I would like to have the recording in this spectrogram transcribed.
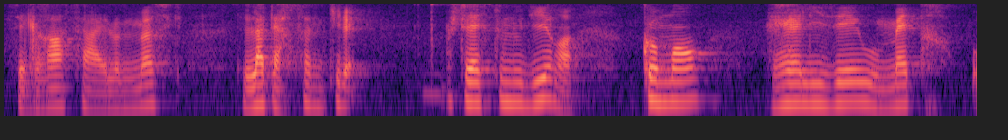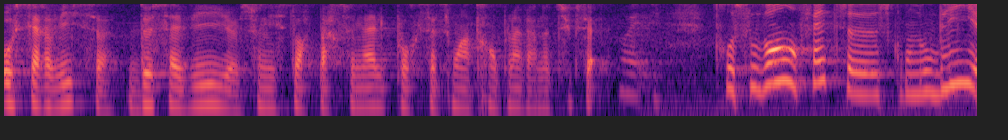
C'est grâce à Elon Musk, la personne qu'il est. Je te laisse tout nous dire comment réaliser ou mettre au service de sa vie son histoire personnelle pour que ça soit un tremplin vers notre succès. Trop souvent, en fait, ce qu'on oublie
